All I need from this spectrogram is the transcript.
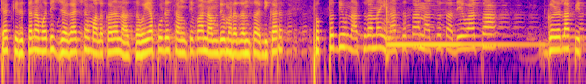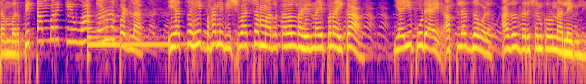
त्या कीर्तनामध्ये जगाच्या मालकानं नाचावं. यापुढे सांगते पहा नामदेव महाराजांचा अधिकार फक्त देव नाचला नाही. नाचता नाचता देवाचा गळला पितांबर. पितांबर केव्हा गळून पडला? याचं हे भान विश्वाच्या मालकाला राहील नाही. पण ऐका याही पुढे आहे आपल्या जवळ. आजच दर्शन करून आले मी.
